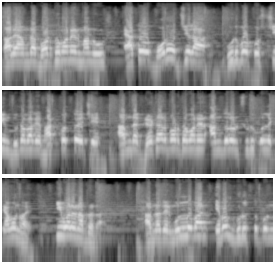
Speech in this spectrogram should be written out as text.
তাহলে আমরা বর্ধমানের মানুষ এত বড় জেলা, পূর্ব, পশ্চিম দুটো ভাগে ভাগ করতে হয়েছে, আমরা গ্রেটার বর্ধমানের আন্দোলন শুরু করলে কেমন হয়? কি বলেন আপনারা? আপনাদের মূল্যবান এবং গুরুত্বপূর্ণ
